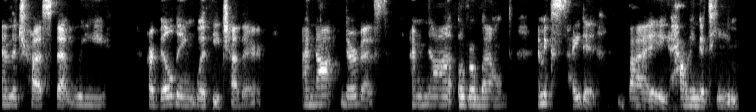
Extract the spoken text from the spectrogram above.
and the trust that we are building with each other, I'm not nervous I'm not overwhelmed. I'm excited by having a team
